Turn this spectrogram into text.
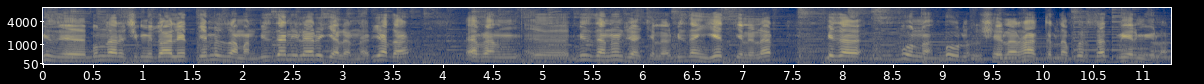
biz e, bunlar için müdahale ettiğimiz zaman bizden ileri gelenler ya da efendim e, bizden öncekiler, bizden yetkililer bize bu, bu şeyler hakkında fırsat vermiyorlar.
